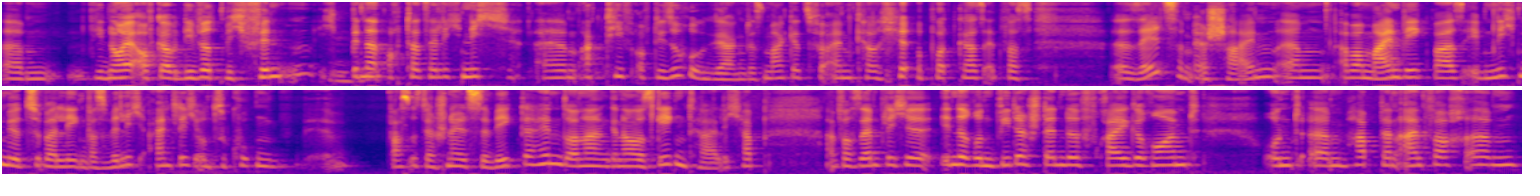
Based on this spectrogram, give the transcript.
ähm, die neue Aufgabe, die wird mich finden. Ich mhm. bin dann auch tatsächlich nicht ähm, aktiv auf die Suche gegangen. Das mag jetzt für einen Karriere-Podcast etwas äh, seltsam erscheinen, ähm, aber mein Weg war es eben nicht mir zu überlegen, was will ich eigentlich und zu gucken, äh, was ist der schnellste Weg dahin, sondern genau das Gegenteil. Ich habe einfach sämtliche inneren Widerstände freigeräumt und ähm, habe dann einfach ähm,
